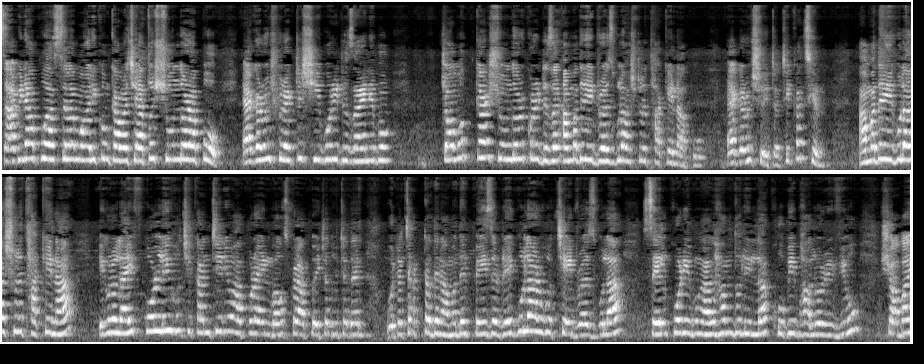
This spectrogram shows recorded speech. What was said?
সাবিনা আপু, আসসালামু আলাইকুম, কেমন আছে এত সুন্দর আপু, এগারোশোর একটা শিবরি ডিজাইন এবং চমৎকার সুন্দর করে ডিজাইন আমাদের এই ড্রেসগুলো আসলে থাকে না আপু, এগারোশো এটা, ঠিক আছে? আমাদের এগুলো আসলে থাকে না। এগুলো লাইভ করলেই হচ্ছে কন্টিনিউ আপুরা ইনবক্স করে, আপু, এটা দুইটা দেন, ওটা চারটা দেন। আমাদের পেজে রেগুলার হচ্ছে এই ড্রেসগুলা সেল করি এবং আলহামদুলিল্লাহ খুবই ভালো রিভিউ সবাই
